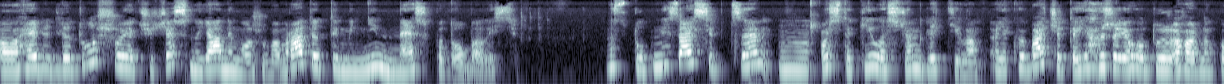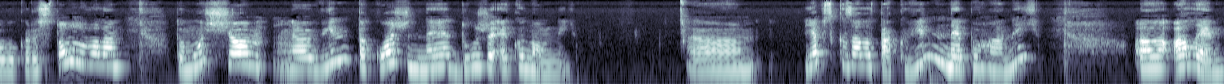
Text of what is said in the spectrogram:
е, гелі для душу, якщо чесно, я не можу вам радити, мені не сподобались. Наступний засіб це ось такий лосьон для тіла. Як ви бачите, я вже його дуже гарно повикористовувала, тому що він також не дуже економний. Е, Я б сказала так, він непоганий, е, але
